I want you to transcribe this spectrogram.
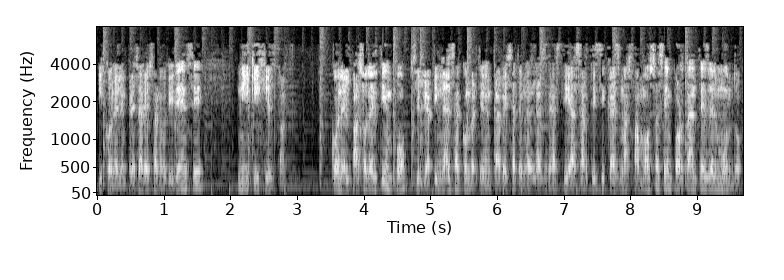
y con el empresario estadounidense Nicky Hilton. Con el paso del tiempo, Silvia Pinal se ha convertido en cabeza de una de las dinastías artísticas más famosas e importantes del mundo.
